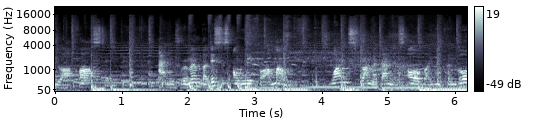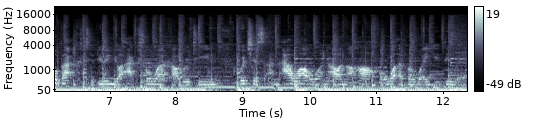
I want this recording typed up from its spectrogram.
you are fasting. And remember this is only for a month once Ramadan is over, you can go back to doing your actual workout routine, which is an hour or an hour and a half or whatever way you do it.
